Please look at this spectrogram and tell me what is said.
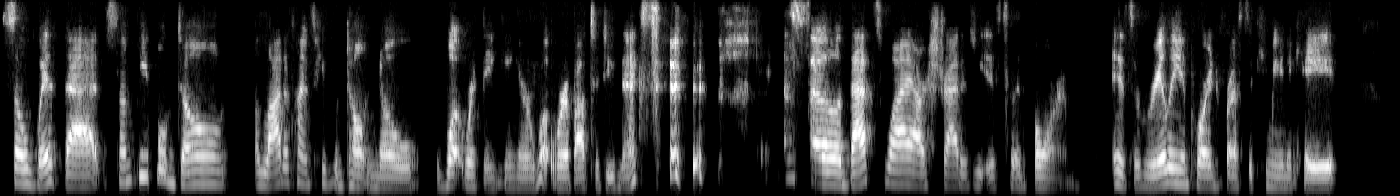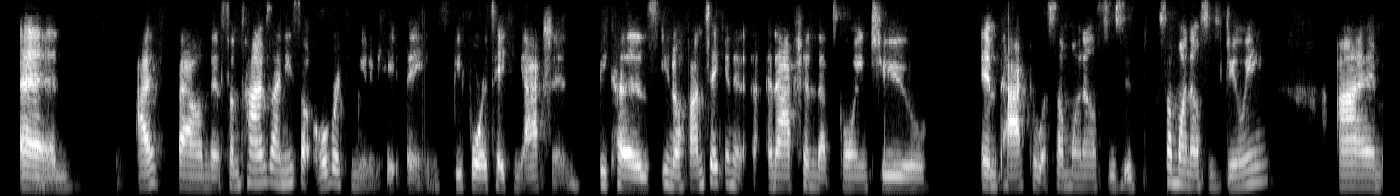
So, with that, some people don't, a lot of times people don't know what we're thinking or what we're about to do next. so, that's why our strategy is to inform. It's really important for us to communicate and I found that sometimes I need to over communicate things before taking action because, you know, if I'm taking an action that's going to impact what someone else is someone else is doing, I'm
